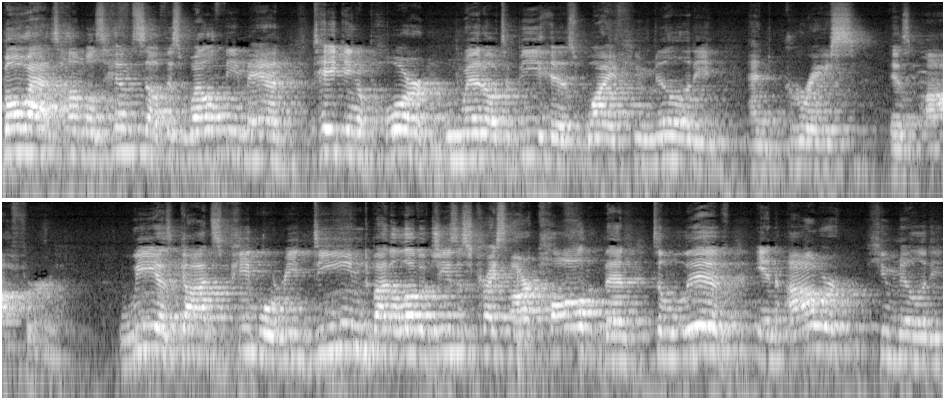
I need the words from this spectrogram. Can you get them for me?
Boaz humbles himself, this wealthy man, taking a poor widow to be his wife. Humility and grace is offered. We, as God's people, redeemed by the love of Jesus Christ, are called then to live in our humility,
